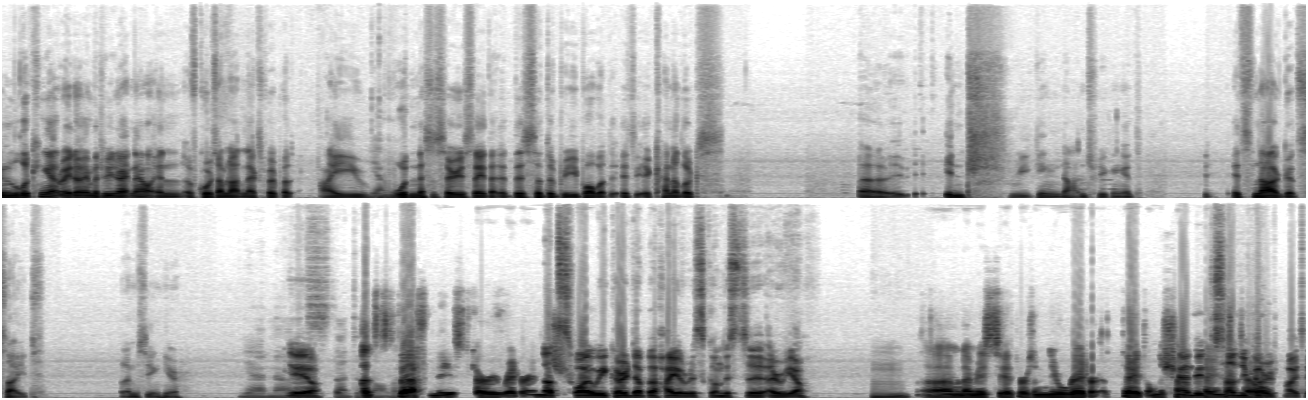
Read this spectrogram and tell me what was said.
And looking at radar imagery right now, and of course I'm not an expert, but I wouldn't necessarily say that this is a debris ball, but it it kind of looks uh intriguing. Not intriguing. It, it it's not a good sight. What I'm seeing here. Yeah, no. Yeah. that's- That That's definitely a scary radar image. That's why we carried up a higher risk on this uh, area, hmm Um, let me see if there's a new radar update on the Champagne. and it's sadly cell. verified.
